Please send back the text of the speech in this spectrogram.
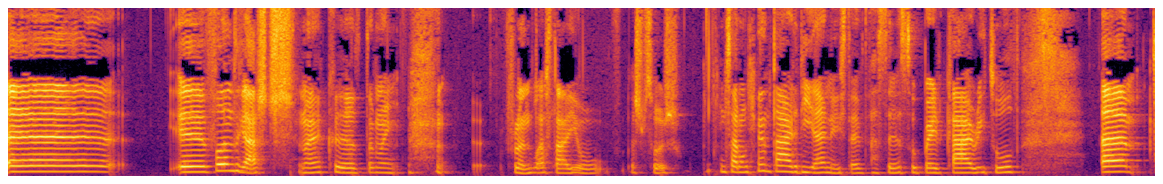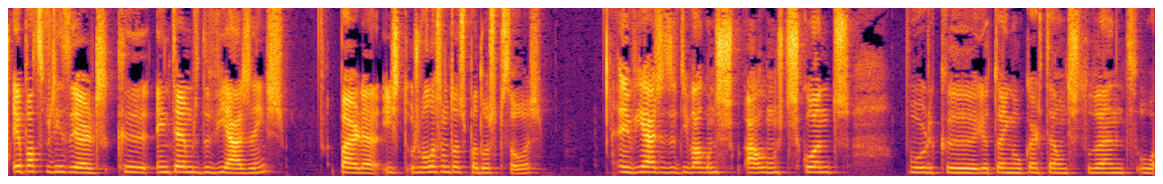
Uh, Uh, falando de gastos, não é? Que também. Pronto, lá está, eu, as pessoas começaram a comentar, Diana, isto deve estar a ser super caro e tudo. Uh, eu posso vos dizer que, em termos de viagens, para isto, os valores são todos para duas pessoas. Em viagens eu tive alguns, alguns descontos porque eu tenho o cartão de estudante, o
